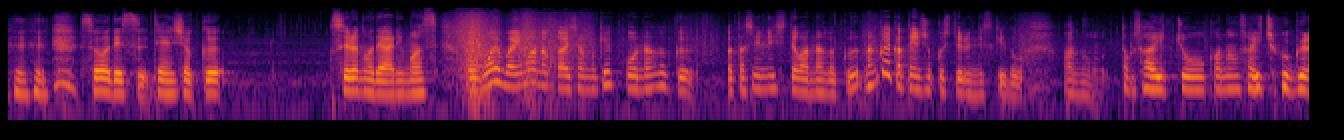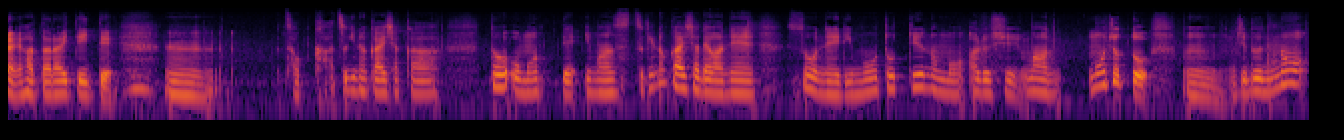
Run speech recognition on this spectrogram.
そうです。転職するのであります。思えば今の会社も結構長く私にしては長く、何回か転職してるんですけど、あの、多分最長かな 最長ぐらい働いていて、うん、そっか、次の会社か。と思っています。次の会社ではね、そうね、リモートっていうのもあるし、まあ、もうちょっと、うん、自分の、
